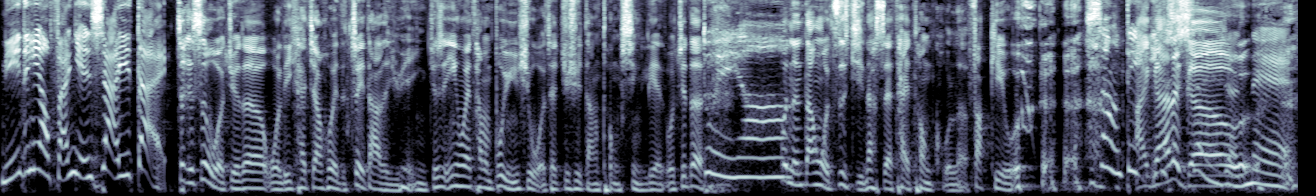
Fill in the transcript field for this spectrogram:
你一定要繁衍下一代。这个是我觉得我离开教会的最大的原因，就是因为他们不允许我再继续当同性恋。我觉得对呀，不能当我自己，那实在太痛苦了。Fuck you！上帝一个圣人呢，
